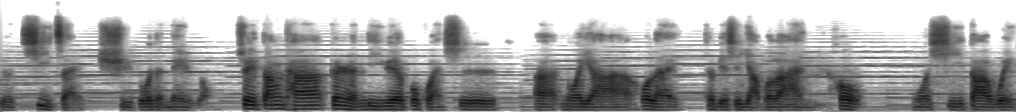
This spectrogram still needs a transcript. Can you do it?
有记载许多的内容。所以，当他跟人立约，不管是啊，挪亚后来，特别是亚伯拉罕以后，摩西、大卫，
